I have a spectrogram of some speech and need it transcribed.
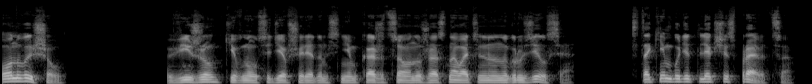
"Он вышел». "Вижу", кивнул сидевший рядом с ним. "Кажется, он уже основательно нагрузился. С таким будет легче справиться".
